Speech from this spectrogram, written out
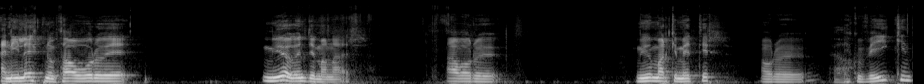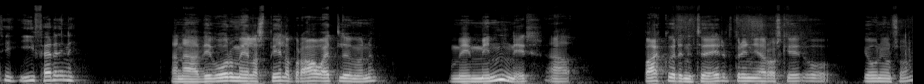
en í leiknum þá voru við mjög undirmannaðir. Það voru mjög margir mittir það voru eitthvað veikindi í ferðinni. Þannig að við vorum eiginlega að spila bara á 11 mönnum. Og mér minnir að bakverðinni tveir, Brynjar Óskir og Jón Jónsson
